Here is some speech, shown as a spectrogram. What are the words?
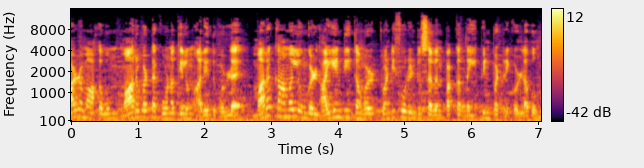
ஆழமாகவும் மாறுபட்ட கோணத்திலும் அறிந்து கொள்ள மறக்காமல் உங்கள் IND Tamil twenty four into seven பக்கத்தை பின்பற்றிக் கொள்ளவும்.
